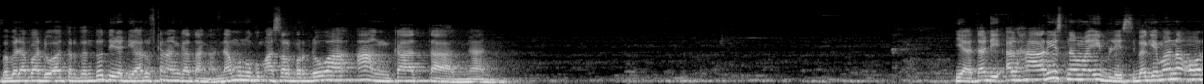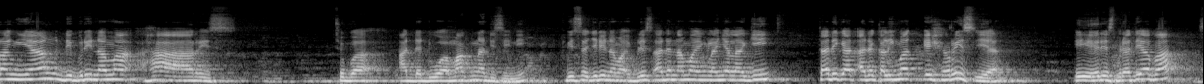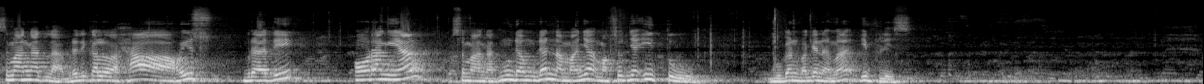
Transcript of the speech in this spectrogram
Beberapa doa tertentu tidak diharuskan angkat tangan. Namun hukum asal berdoa angkat tangan. Ya tadi Al Haris nama iblis. Bagaimana orang yang diberi nama Haris? Coba ada dua makna di sini. Bisa jadi nama iblis, ada nama yang lainnya lagi. Tadi ada kalimat ihris ya. Ihris berarti apa? Semangat lah. Berarti kalau haris berarti orang yang semangat. Mudah-mudahan namanya maksudnya itu. Bukan pakai nama iblis.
